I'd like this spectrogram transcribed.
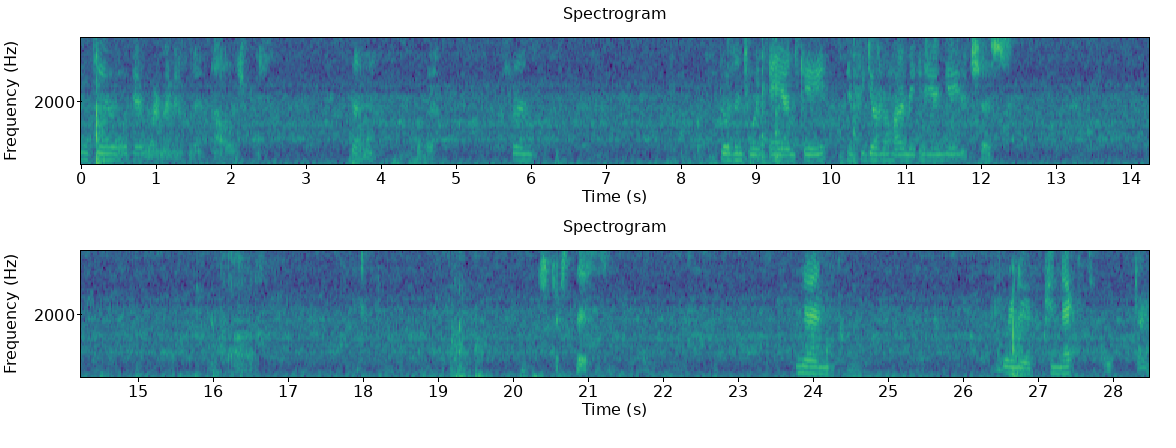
into, okay, where am I going to put it? Oh, which one? That one. Okay. So then goes into an AND gate. If you don't know how to make an AND gate, it's just uh, it's just this. And then we're to connect, oh, darn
